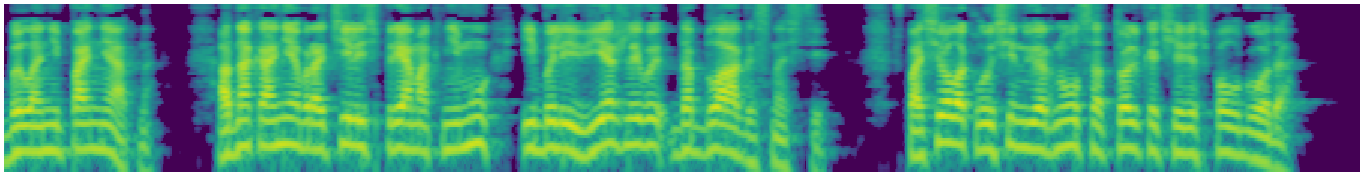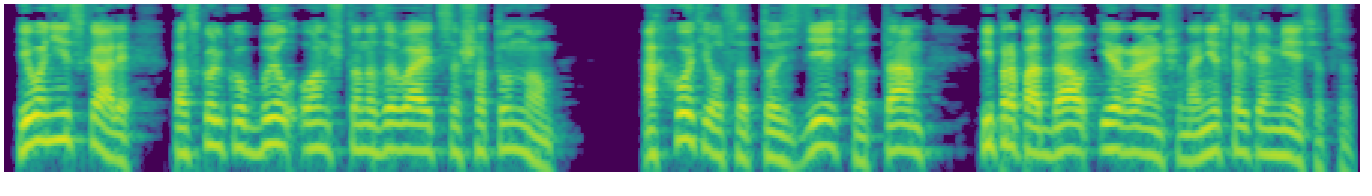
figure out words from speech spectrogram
было непонятно. Однако они обратились прямо к нему и были вежливы до благостности. В поселок Лусин вернулся только через полгода. Его не искали, поскольку был он, что называется, шатуном. Охотился то здесь, то там и пропадал и раньше на несколько месяцев.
